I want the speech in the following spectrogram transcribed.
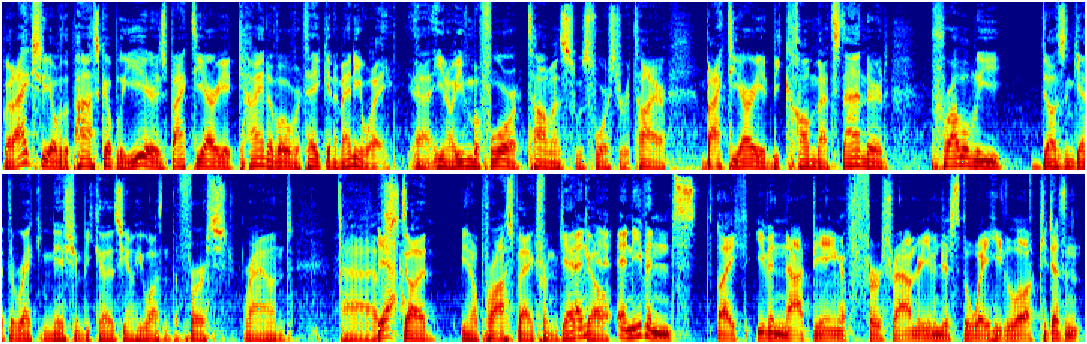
But actually, over the past couple of years, Bakhtiari had kind of overtaken him anyway. Uh, you know, even before Thomas was forced to retire, Bakhtiari had become that standard. Probably doesn't get the recognition because you know he wasn't the first round uh, yeah. stud, you know, prospect from get go, and, and even like even not being a first rounder, even just the way he looked, he doesn't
